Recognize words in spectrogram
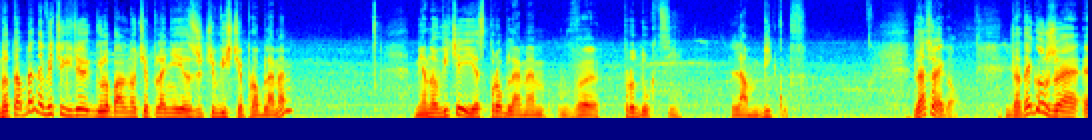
Notabene wiecie, gdzie globalne ocieplenie jest rzeczywiście problemem? Mianowicie jest problemem w produkcji lambików. Dlaczego? Dlatego, że e,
